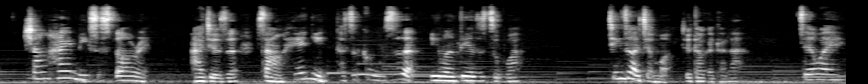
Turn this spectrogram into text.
“上海 Miss Story”，也就是上海人特子故事的英文单词组合。今朝节目就到搿搭啦，再会。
